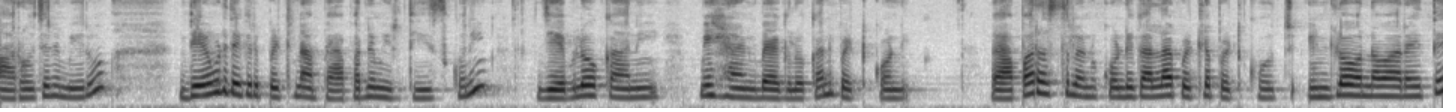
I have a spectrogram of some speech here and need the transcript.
ఆ రోజున మీరు దేవుడి దగ్గర పెట్టిన ఆ పేపర్ని మీరు తీసుకొని జేబులో కానీ మీ హ్యాండ్ బ్యాగ్లో కానీ పెట్టుకోండి. వ్యాపారస్తులు అనుకోండి గల్లా పెట్లో పెట్టుకోవచ్చు. ఇంట్లో ఉన్నవారైతే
